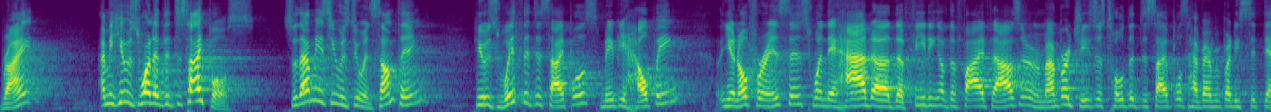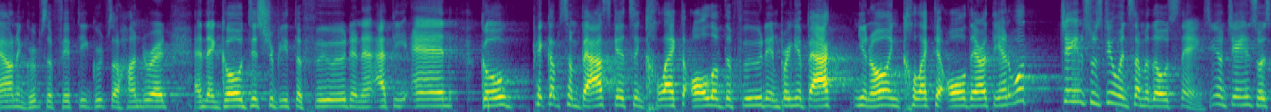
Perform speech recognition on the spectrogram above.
right? I mean, he was one of the disciples. So that means he was doing something. He was with the disciples, maybe helping, you know, for instance, when they had uh, the feeding of the 5,000, remember Jesus told the disciples, have everybody sit down in groups of 50, groups of 100, and then go distribute the food. And at the end, go pick up some baskets and collect all of the food and bring it back, you know, and collect it all there at the end. Well, James was doing some of those things. You know, James was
